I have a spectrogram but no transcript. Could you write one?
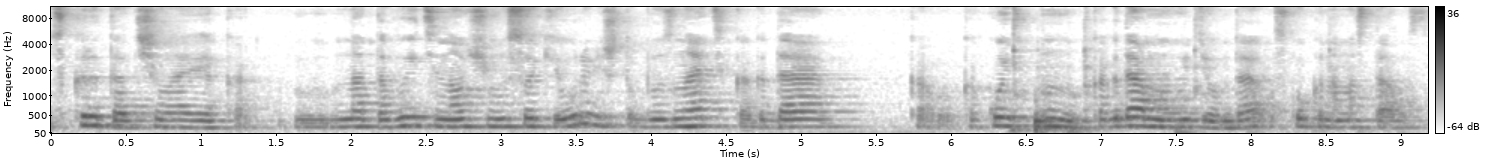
скрыто от человека. Надо выйти на очень высокий уровень, чтобы узнать, когда, какой, ну, когда мы уйдем, да, сколько нам осталось.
